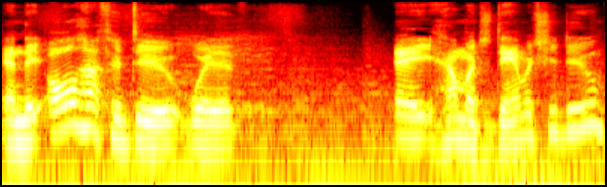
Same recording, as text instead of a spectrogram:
And they all have to do with A, how much damage you do,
